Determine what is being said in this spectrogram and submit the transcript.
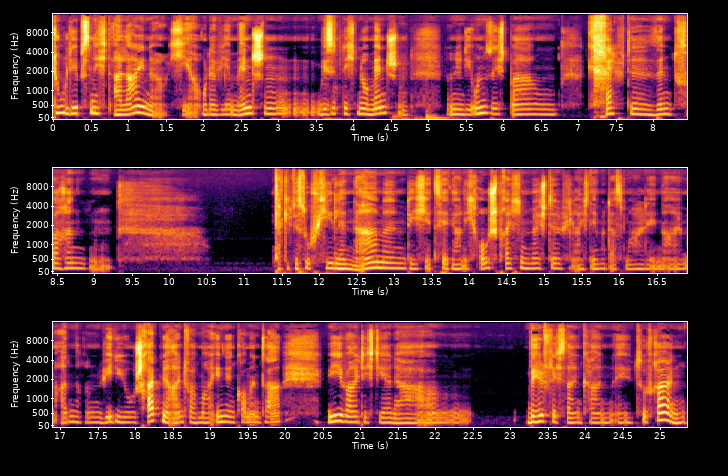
du lebst nicht alleine hier oder wir Menschen, wir sind nicht nur Menschen, sondern die unsichtbaren Kräfte sind vorhanden. Da gibt es so viele Namen, die ich jetzt hier gar nicht aussprechen möchte. Vielleicht nehmen wir das mal in einem anderen Video. Schreib mir einfach mal in den Kommentar, wie weit ich dir da behilflich sein kann, äh, zu fragen.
